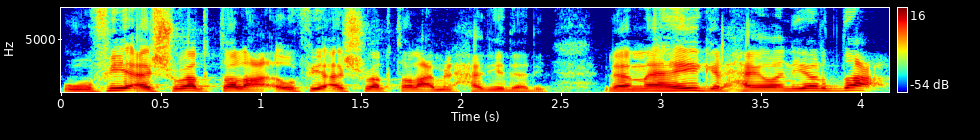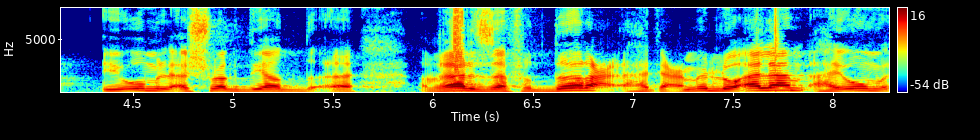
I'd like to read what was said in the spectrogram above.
وفي أشواك طالعه وفي أشواك طالعة من الحديدة دي. لما هيجي الحيوان يرضع يقوم الأشواك دي غارزه في الضرع هتعمل له ألم هيقوم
